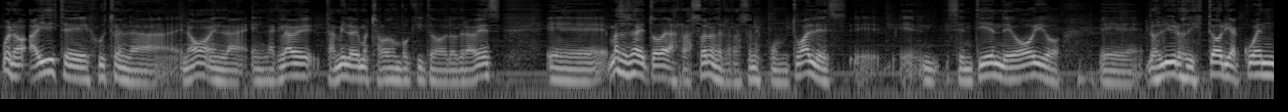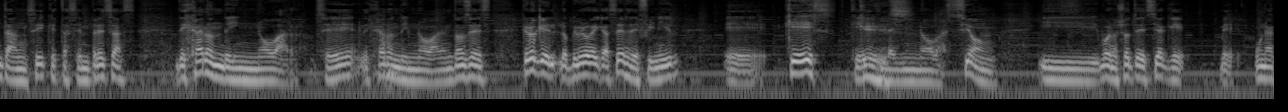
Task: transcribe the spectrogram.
Bueno, ahí diste justo en la, ¿no? en la, en la clave, también lo hemos charlado un poquito la otra vez. Eh, más allá de todas las razones, de las razones puntuales, eh, eh, se entiende hoy, o los libros de historia cuentan ¿sí? que estas empresas dejaron de innovar, ¿sí? dejaron de innovar. Entonces, creo que lo primero que hay que hacer es definir qué es, qué ¿Qué es, es? la innovación. Y bueno, yo te decía que una,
